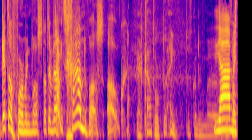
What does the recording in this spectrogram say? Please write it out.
ghettovorming was. Dat er wel Ja. iets gaande was ook. Ja. ja, Katorplein. Dat kan ik me... ja, met.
